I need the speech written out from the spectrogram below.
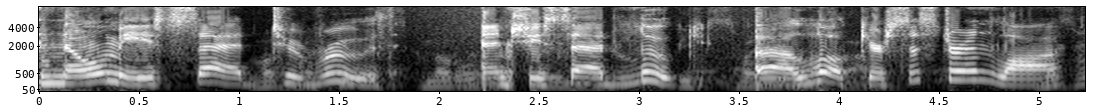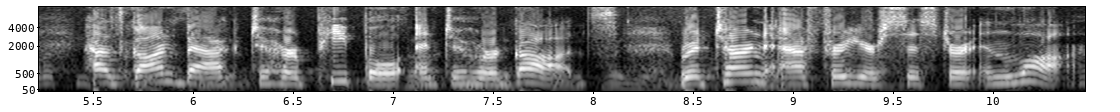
Naomi said to Ruth, and she said, Luke, uh, Look, your sister in law has gone back to her people and to her gods. Return after your sister in law.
